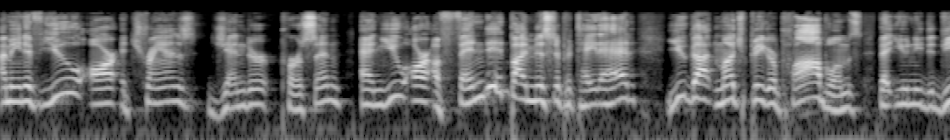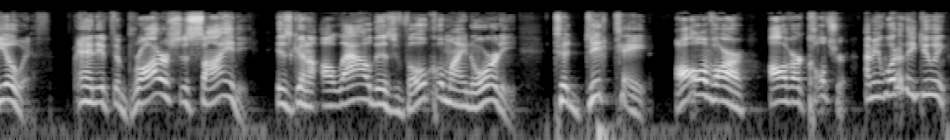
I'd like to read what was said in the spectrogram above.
I mean, if you are a transgender person and you are offended by Mr. Potato Head, you got much bigger problems that you need to deal with. And if the broader society is going to allow this vocal minority to dictate all of our all of our culture. I mean, what are they doing?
